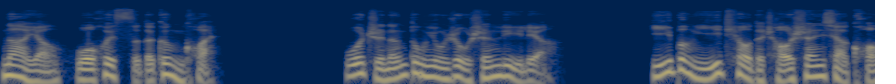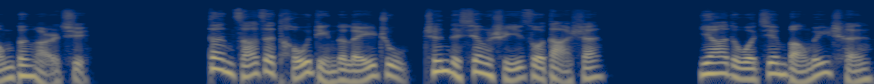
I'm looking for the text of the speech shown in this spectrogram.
那样我会死得更快，我只能动用肉身力量，一蹦一跳的朝山下狂奔而去。但砸在头顶的雷柱真的像是一座大山，压得我肩膀微沉，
